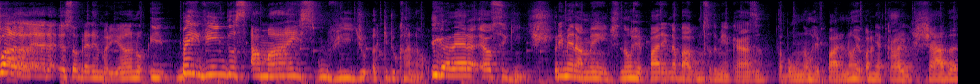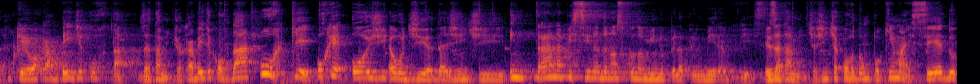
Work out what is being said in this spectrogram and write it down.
Fala galera, eu sou o Brenner Mariano e bem-vindos a mais um vídeo aqui do canal. E galera, é o seguinte, primeiramente, não reparem na bagunça da minha casa, tá bom? Não reparem, não reparem minha cara inchada, porque eu acabei de acordar, exatamente, eu acabei de acordar, por quê? Porque hoje é o dia da gente entrar na piscina do nosso condomínio pela primeira vez. Exatamente, a gente acordou um pouquinho mais cedo,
